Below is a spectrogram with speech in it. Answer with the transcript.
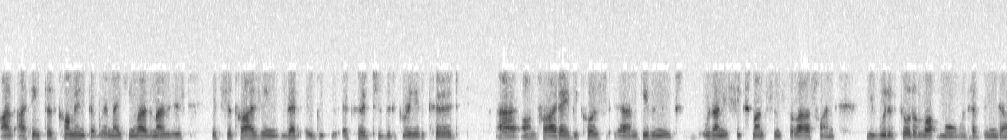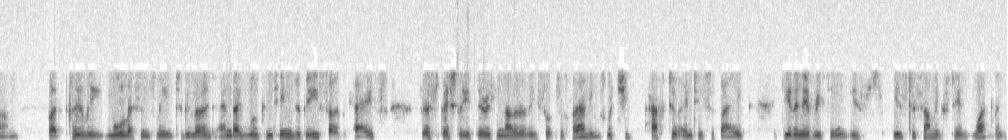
I, I think the comment that we're making right at the moment is it's surprising that it occurred to the degree it occurred uh, on Friday because um, given the, it was only six months since the last one, you would have thought a lot more would have been done. But clearly, more lessons need to be learned, and they will continue to be so the case, especially if there is another of these sorts of failings, which you have to anticipate, given everything, is, is to some extent likely.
